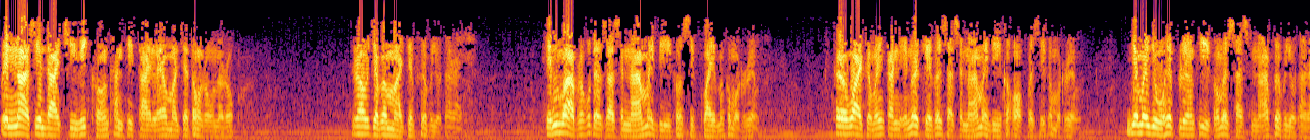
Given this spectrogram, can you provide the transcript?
เป็นหน้าเสียดายชีวิตของท่านที่ตายแล้วมันจะต้องลงนรก เราจะประมาทกันเพื่อประโยชน์อะไร เห็นว่าพระพุทธศาสนาไม่ดีก็สิบไปมันก็หมดเรื่องเธอไหว้ก็เหมือนกันเห็นว่าเขตพระศาสนาไม่ดีก็ออกไปเสียก็หมดเรื่องอย่ามาอยู่ให้เปลืองที่ของพระศาสนาเพื่อประโยชน์อะไร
